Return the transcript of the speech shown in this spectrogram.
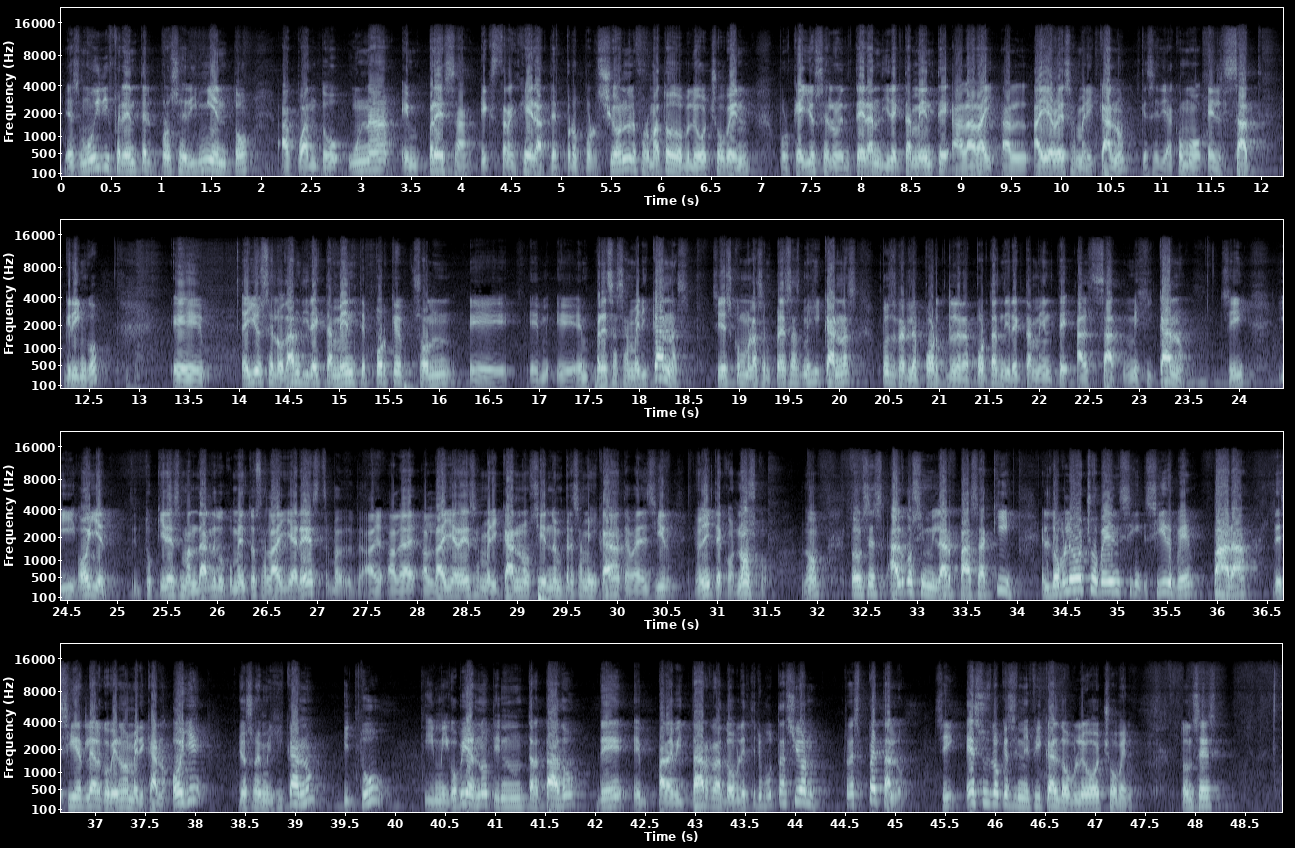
Es muy diferente el procedimiento a cuando una empresa extranjera te proporciona el formato W8BEN, porque ellos se lo enteran directamente al, al IRS americano, que sería como el SAT gringo. Eh, ellos se lo dan directamente porque son eh, em, eh, empresas americanas. Si es como las empresas mexicanas, pues le reportan directamente al SAT mexicano. ¿Sí? Y oye, tú quieres mandarle documentos al IRS, al, IRS americano siendo empresa mexicana, te va a decir, yo ni te conozco, ¿no? Entonces, algo similar pasa aquí. El W8B sirve para decirle al gobierno americano, oye, yo soy mexicano y tú y mi gobierno tienen un tratado de, eh, para evitar la doble tributación, respétalo, ¿sí? Eso es lo que significa el W8B. Entonces,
